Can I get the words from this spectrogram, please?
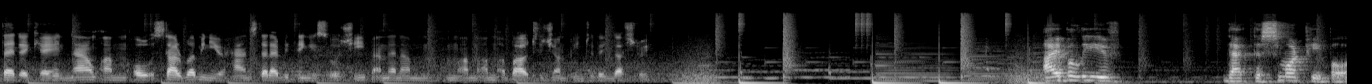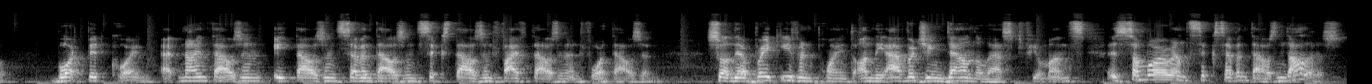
that okay now I'm or start rubbing your hands that everything is so cheap and then I'm I'm, I'm about to jump into the industry. I believe that the smart people bought Bitcoin at 9,000, 8,000, 7,000, 6,000, 5,000, and 4,000. So their break even point on the averaging down the last few months is somewhere around six, seven thousand dollars.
